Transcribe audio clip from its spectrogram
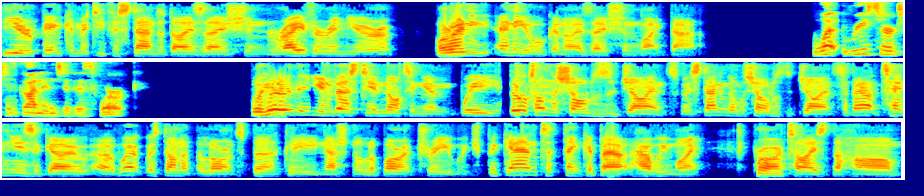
the European Committee for Standardization, REHVA in Europe, or any, any organization like that. What research has gone into this work? Well, here at the University of Nottingham, we built on the shoulders of giants. We're standing on the shoulders of giants. About 10 years ago, uh, work was done at the Lawrence Berkeley National Laboratory, which began to think about how we might prioritize the harm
